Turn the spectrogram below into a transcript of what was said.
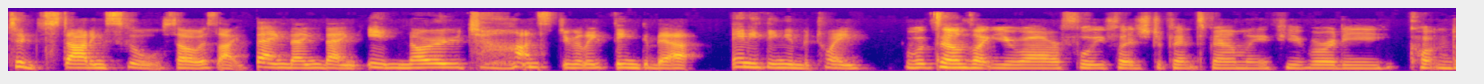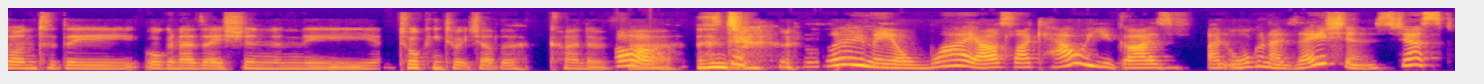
to starting school. So it was like bang, bang, bang, in no chance to really think about anything in between. Well, it sounds like you are a fully fledged defence family if you've already cottoned on to the organisation and the talking to each other kind of. Oh, uh... blew me away. I was like, how are you guys an organisation? It's just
